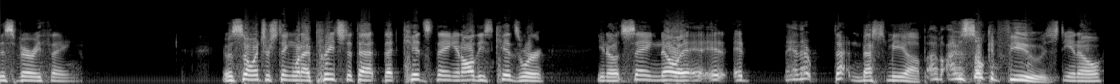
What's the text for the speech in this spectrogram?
this very thing. It was so interesting when I preached at that, that kids thing and all these kids were, you know, saying no. It, it, it man, that, that messed me up. I, I was so confused, you know.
